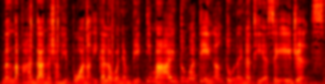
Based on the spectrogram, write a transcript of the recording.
Nang nakahanda na siyang hipuan ng ikalawa niyang biktima ay dumating ang tunay na TSA agents.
